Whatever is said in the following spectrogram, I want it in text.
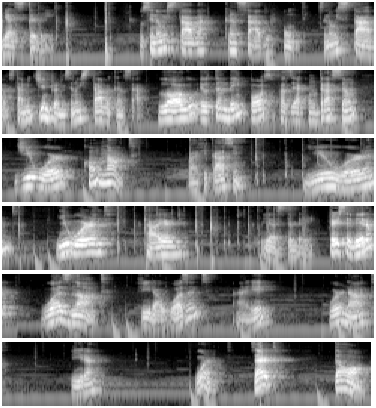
yesterday. Você não estava cansado ontem. Você não estava, está mentindo para mim, você não estava cansado. Logo, eu também posso fazer a contração de were com not. Vai ficar assim. You weren't, you weren't tired yesterday. Perceberam? Was not vira wasn't. Aí. Were not vira weren't. Certo? Então, ó,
